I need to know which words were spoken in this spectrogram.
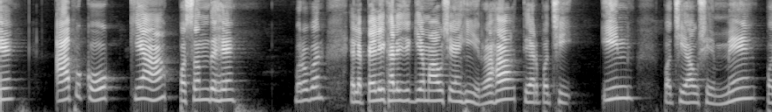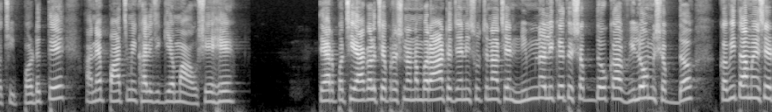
હે આપકો ક્યાં પસંદ હે બરાબર એટલે પહેલી ખાલી જગ્યામાં આવશે અહીં રહા ત્યાર પછી ઇન પછી આવશે મેં પછી પઢતે અને પાંચમી ખાલી જગ્યામાં આવશે હે ત્યાર પછી આગળ છે પ્રશ્ન નંબર આઠ જેની સૂચના છે નિમ્નલિખિત શબ્દો કા વિલોમ શબ્દ કવિતા મેં સે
